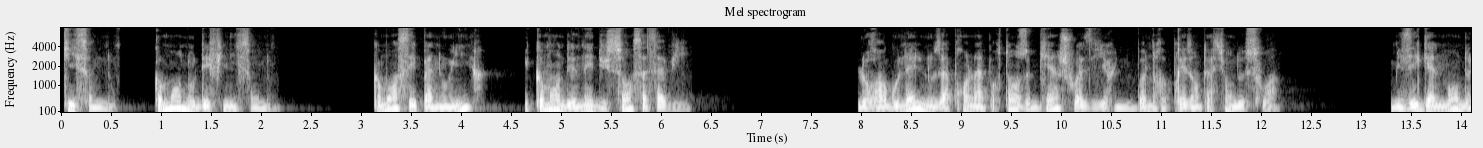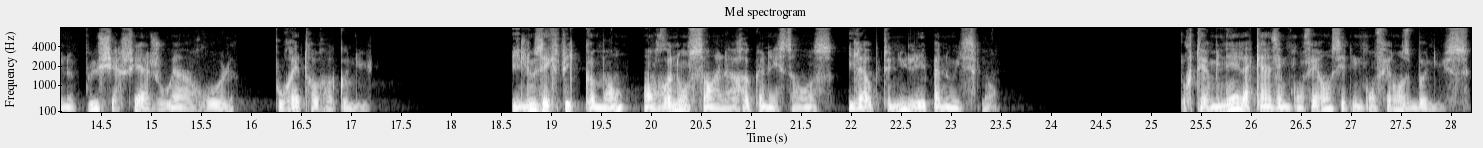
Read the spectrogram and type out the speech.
Qui sommes-nous? Comment nous définissons-nous? Comment s'épanouir? Et comment donner du sens à sa vie. Laurent Gounel nous apprend l'importance de bien choisir une bonne représentation de soi, mais également de ne plus chercher à jouer un rôle pour être reconnu. Il nous explique comment, en renonçant à la reconnaissance, il a obtenu l'épanouissement. Pour terminer, la quinzième conférence est une conférence bonus.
